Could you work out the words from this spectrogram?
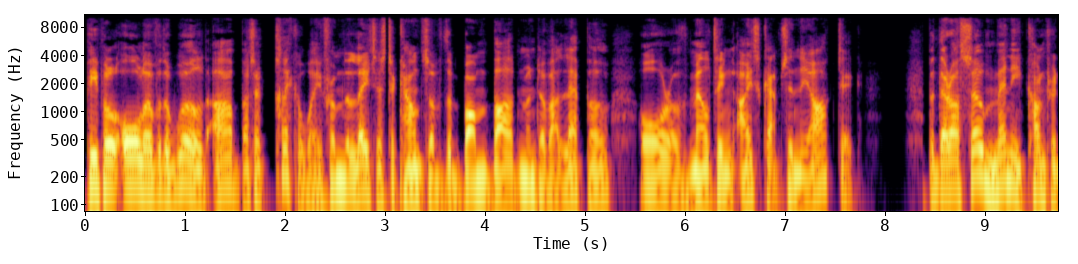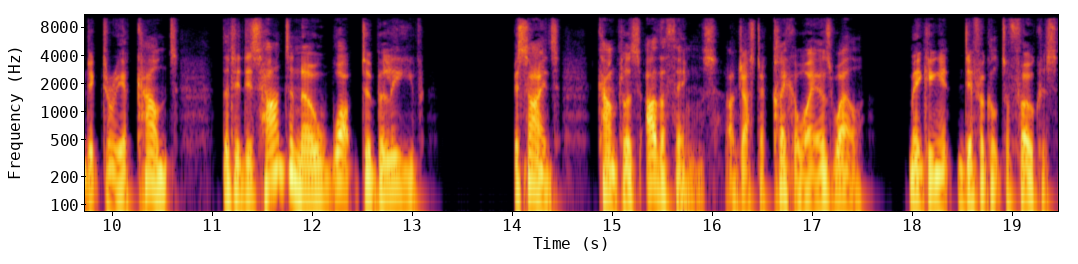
People all over the world are but a click away from the latest accounts of the bombardment of Aleppo or of melting ice caps in the Arctic. But there are so many contradictory accounts that it is hard to know what to believe. Besides, countless other things are just a click away as well, making it difficult to focus,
